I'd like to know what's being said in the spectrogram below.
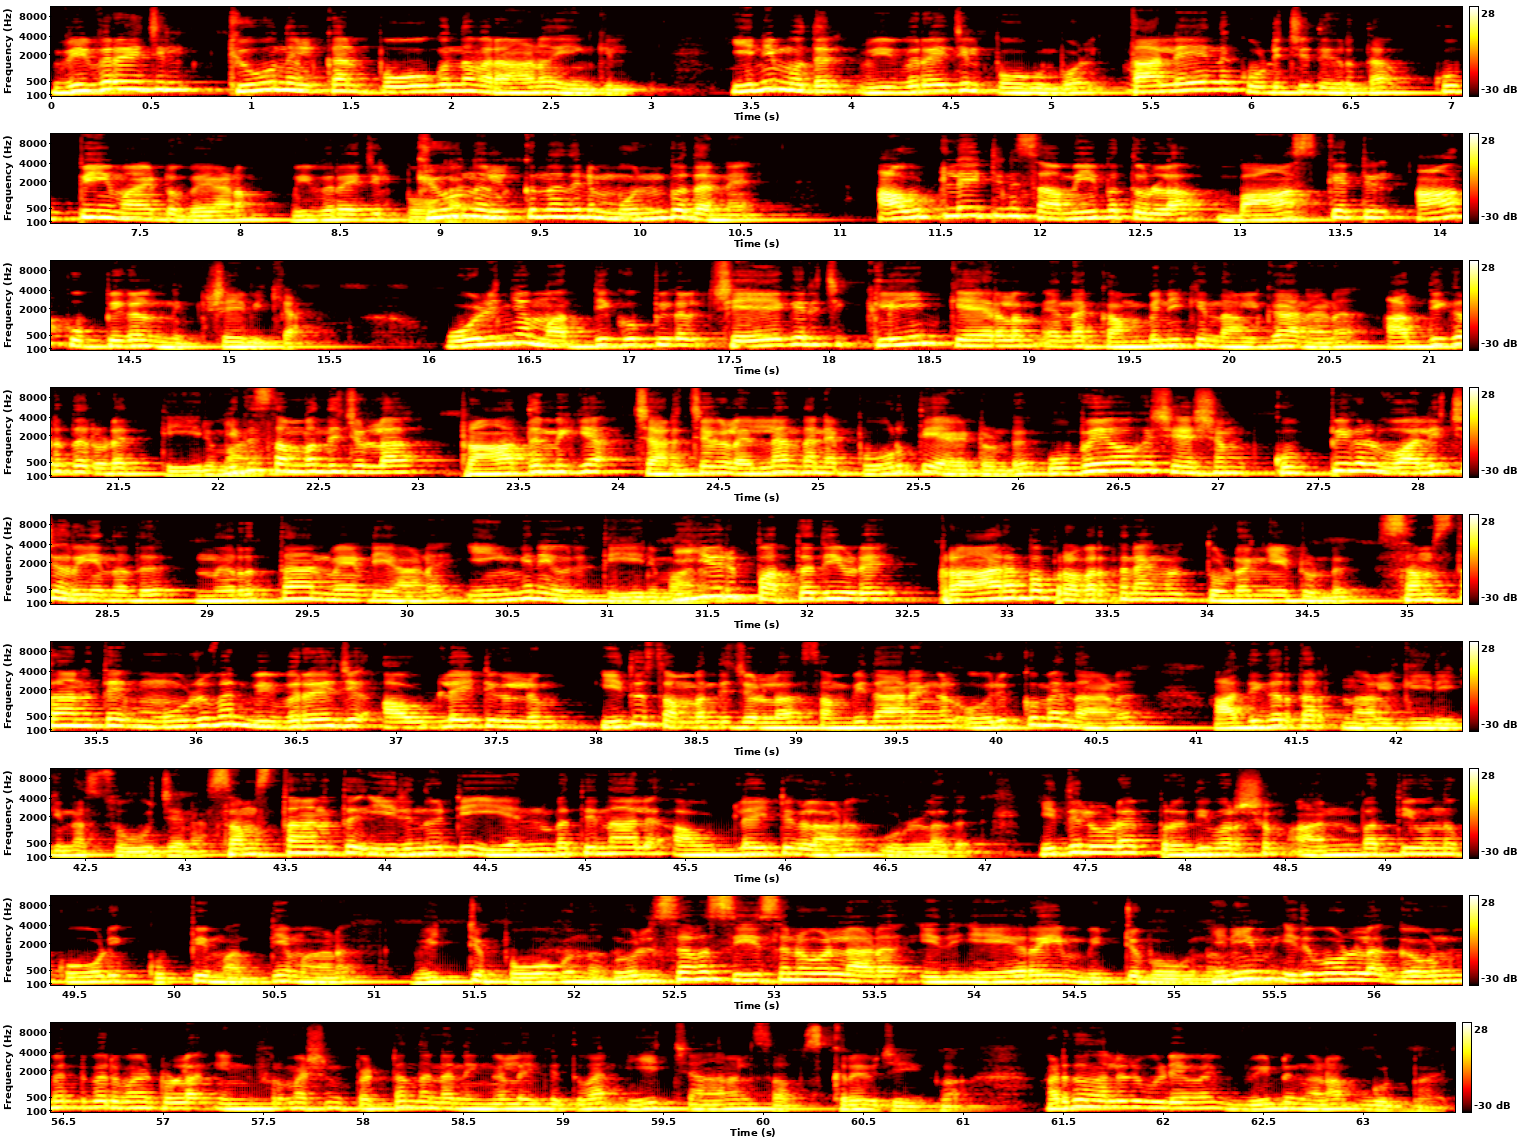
വിവറേജിൽ Q നിൽക്കാൻ പോകുന്നവരാണ് എങ്കിൽ ഇനി മുതൽ വിവറേജിൽ പോകുമ്പോൾ തലേന്ന് കുടിച്ചു തീർത്ത കുപ്പിയുമായിട്ട് വേണം വിവറേജിൽ ക്യൂ നിൽക്കുന്നതിന് മുൻപ് തന്നെ ഔട്ട്ലെറ്റിന് സമീപത്തുള്ള ബാസ്ക്കറ്റിൽ ആ കുപ്പികൾ നിക്ഷേപിക്കാം. ഒഴിഞ്ഞ മദ്യകുപ്പികൾ ശേഖരിച്ച് ക്ലീൻ കേരളം എന്ന കമ്പനിക്ക് നൽകാനാണ് അധികൃതരുടെ തീരുമാനം. ഇത് സംബന്ധിച്ചുള്ള പ്രാഥമിക ചർച്ചകളെല്ലാം തന്നെ പൂർത്തിയായിട്ടുണ്ട്. ഉപയോഗശേഷം കുപ്പികൾ വലിച്ചെറിയുന്നത് നിർത്താൻ വേണ്ടിയാണ് ഇങ്ങനെ ഒരു തീരുമാനം. ഈ ഒരു പദ്ധതിയുടെ പ്രാരംഭ പ്രവർത്തനങ്ങൾ തുടങ്ങിയിട്ടുണ്ട്. സംസ്ഥാനത്തെ മുഴുവൻ വിവറേജ് ഔട്ട്ലെറ്റുകളിലും ഇതു സംബന്ധിച്ചുള്ള സംവിധാനങ്ങൾ ഒരുക്കുമെന്നാണ് അധികൃതർ നൽകിയിരിക്കുന്ന സൂചന. സംസ്ഥാനത്ത് ഇരുന്നൂറ്റി എൺപത്തിനാല് ഔട്ട്ലെറ്റുകളാണ് ഉള്ളത്. ഇതിലൂടെ പ്രതിവർഷം അൻപത്തിയൊന്ന് കോടി കുപ്പി മദ്യമാണ് വിറ്റ് പോകുന്നത് ഉത്സവ സീസണുകളിലാണ് ഇത് ഏറെയും വിറ്റ് പോകുന്നത് ഇനിയും ഇതുപോലുള്ള ഗവൺമെന്റ് പരമായിട്ടുള്ള ഇൻഫർമേഷൻ പെട്ടെന്ന് തന്നെ നിങ്ങളിലേക്ക് എത്തുവാൻ ഈ ചാനൽ സബ്സ്ക്രൈബ് ചെയ്യുക. അടുത്ത നല്ലൊരു വീഡിയോയുമായി വീണ്ടും കാണാം. Good bye.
